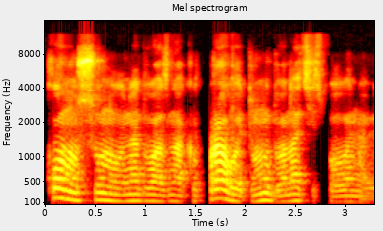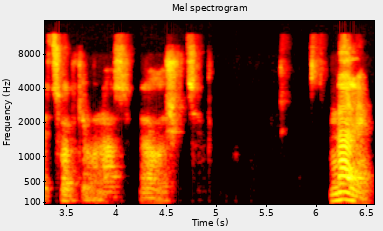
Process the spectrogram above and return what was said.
Кому сунули на два знаки вправо, і тому 12,5% у нас залишиться. Далі.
